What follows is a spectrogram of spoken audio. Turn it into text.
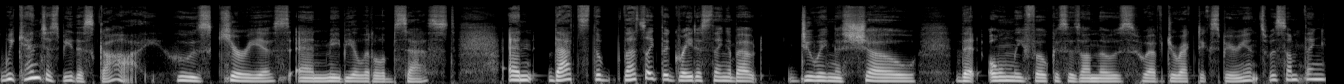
we can just be this guy who's curious and maybe a little obsessed. And that's the that's like the greatest thing about doing a show that only focuses on those who have direct experience with something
